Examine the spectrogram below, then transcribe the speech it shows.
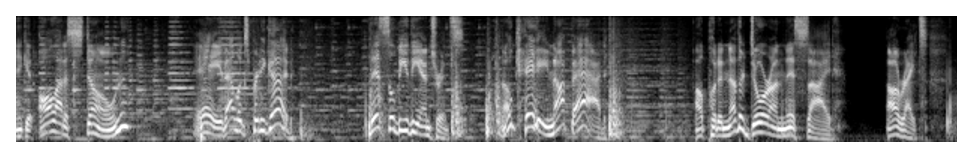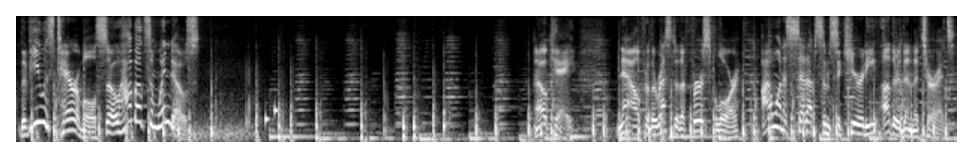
Make it all out of stone. Hey, that looks pretty good. This'll be the entrance. Okay, not bad. I'll put another door on this side. All right, the view is terrible, so how about some windows? Okay, Now, for the rest of the first floor, I want to set up some security other than the turret.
